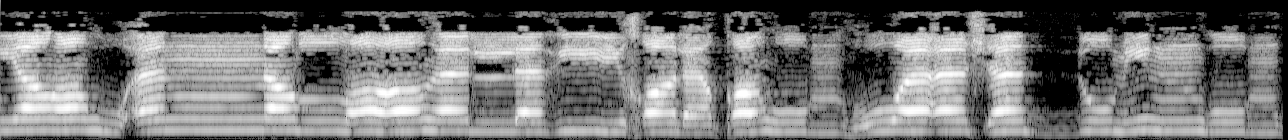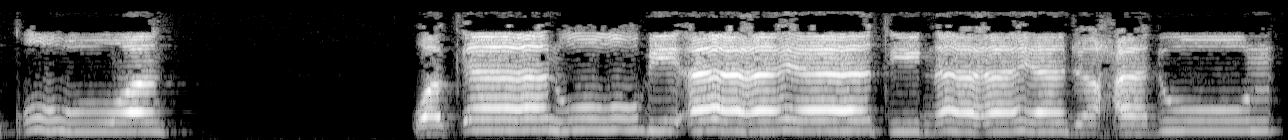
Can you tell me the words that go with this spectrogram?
يروا ان الله الذي خلقهم هو اشد منهم قوه وكانوا باياتنا يجحدون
